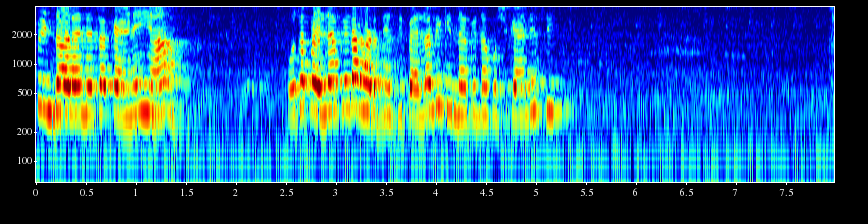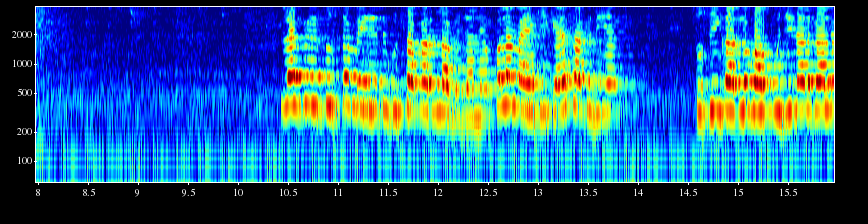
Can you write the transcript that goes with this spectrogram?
ਪਿੰਡ ਵਾਲਿਆਂ ਨੇ ਤਾਂ ਕਹਿਣਾ ਹੀ ਆ। ਉਹ ਤਾਂ ਪਹਿਲਾਂ ਕਿਹੜਾ ਹਟਦੇ ਸੀ? ਪਹਿਲਾਂ ਵੀ ਕਿੰਨਾ ਕਿੰਨਾ ਕੁਝ ਕਹਿੰਦੇ ਸੀ। ਲੈ ਫਿਰ ਤੁਸੀਂ ਤਾਂ ਮੇਰੇ ਤੇ ਗੁੱਸਾ ਕਰਨ ਲੱਗ ਜਾਂਦੇ ਹੋ। ਭਲਾ ਮੈਂ ਕੀ ਕਹਿ ਸਕਦੀ ਆ? ਤੁਸੀਂ ਕਰ ਲਓ ਬਾਪੂ ਜੀ ਨਾਲ ਗੱਲ।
